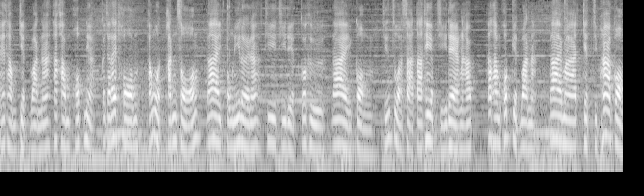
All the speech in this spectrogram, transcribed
ให้ทำ7วันนะ ถ้าทำครบเนี่ยก็จะได้ทองทั้งหมดพันสได้ตรงนี้เลยนะ ที่ทีเด็ดก็คือได้กล่องชิ้นส่วนศาสตาเทพสีแดงนะครับ ถ้าทำครบ 7 วันน่ะได้มา 75 กล่อง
